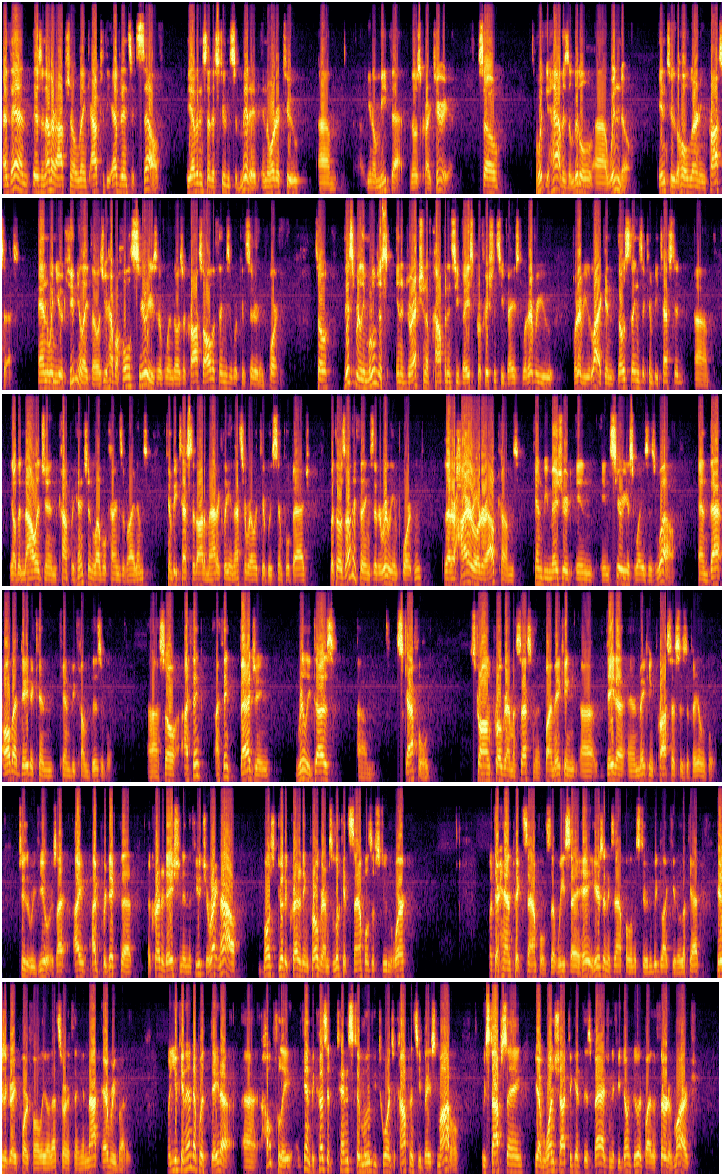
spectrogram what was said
And then there's another optional link out to the evidence itself, the evidence that a student submitted in order to um, you know, meet that, those criteria. So what you have is a little uh, window into the whole learning process. And when you accumulate those, you have a whole series of windows across all the things that were considered important. So this really moves us in a direction of competency-based, proficiency-based, whatever you, whatever you like. And those things that can be tested, um, you know, the knowledge and comprehension level kinds of items can be tested automatically, and that's a relatively simple badge. But those other things that are really important, that are higher order outcomes, can be measured in, in serious ways as well. And that all that data can, can become visible. Uh, so I think, I think badging really does um, scaffold strong program assessment by making uh, data and making processes available to the reviewers. I, I, I predict that accreditation in the future, right now, most good accrediting programs look at samples of student work, but they're hand-picked samples that we say, hey, here's an example of a student we'd like you to look at. Here's a great portfolio, that sort of thing, and not everybody. But you can end up with data, uh, hopefully, again, because it tends to move you towards a competency-based model, we stop saying you have one shot to get this badge, and if you don't do it by the 3rd of March,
